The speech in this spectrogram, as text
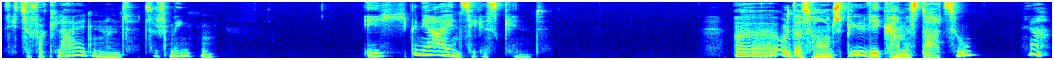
sich zu verkleiden und zu schminken. Ich bin ihr einziges Kind. Äh, und das Hornspiel, wie kam es dazu? Ja,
